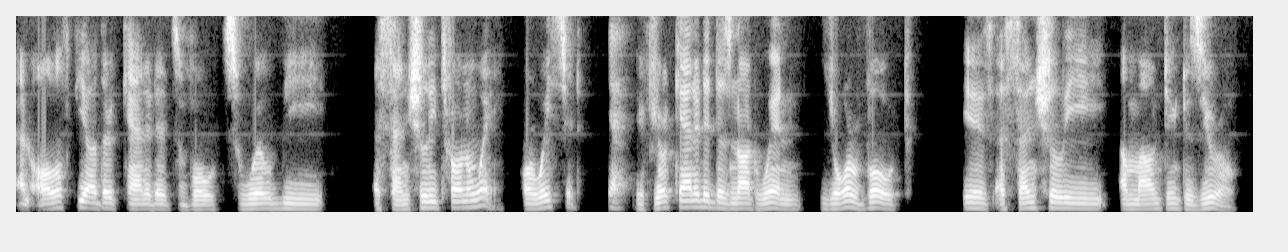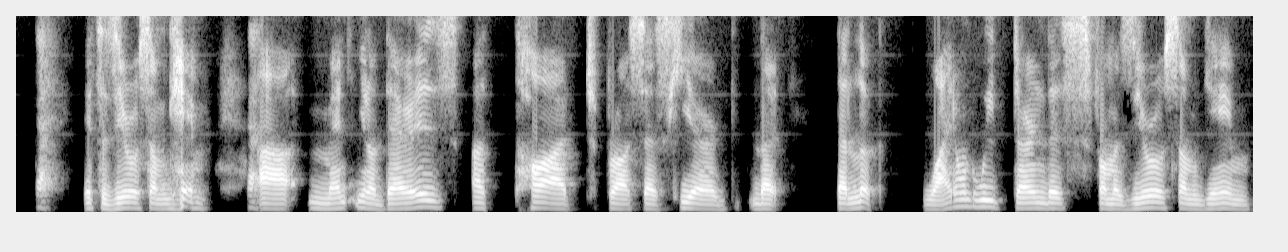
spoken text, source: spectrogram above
and all of the other candidates' votes will be essentially thrown away or wasted. Yeah. If your candidate does not win, your vote is essentially amounting to zero. Yeah. It's a zero sum game. Yeah. Uh, men, you know, there is a thought process here that that look why don't we turn this from a zero sum game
